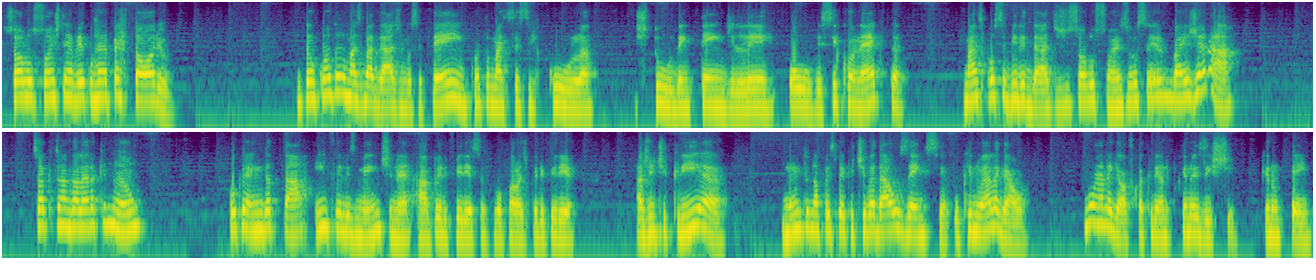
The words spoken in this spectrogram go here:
Soluções tem a ver com repertório. Então, quanto mais bagagem você tem, quanto mais você circula, estuda, entende, lê, ouve, se conecta, mais possibilidades de soluções você vai gerar. Só que tem uma galera que não, porque ainda está, infelizmente, né, a periferia, se eu for falar de periferia, a gente cria muito na perspectiva da ausência, o que não é legal. Não é legal ficar criando porque não existe, porque não tem.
